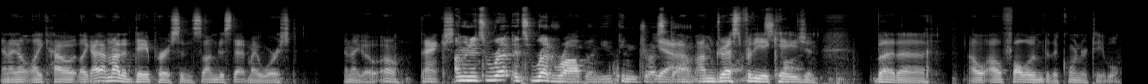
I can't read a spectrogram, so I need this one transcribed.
and I don't like how, like, I'm not a day person, so I'm just at my worst. And I go, oh, thanks. I mean, it's red. It's Red Robin. You can dress yeah, down. I'm, if I'm you dressed for the It's fine. occasion, but uh, I'll I'll follow him to the corner table.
